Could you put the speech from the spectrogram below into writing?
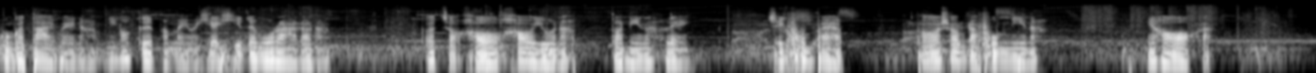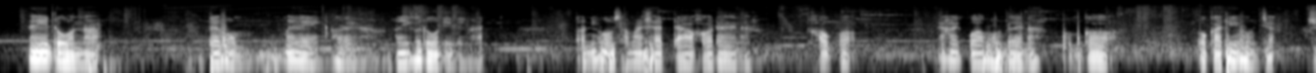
ผมก็ตายไปนะครับ นี่ก็เกิดมาใหม่มาเคลียร์คลิปได้มูราแล้วนะ ก็เจาะเขาเข้าอยู่นะ ตอนนี้นะแรงเช็คพุ่มไปครับเพราะชอบดับพุ่มนี้นะนี่เขาออกละไม่โดนนะแต่ผมไม่แรงเท่าไหร่นะอันนี้ก็โดนอีกหนึ่งนัดตอนนี้ผมสามารถชัดดาวเขาได้นะเขาก็ไม่ค่อยกลัวผมเลยนะ ผมก็โอกาสที่ผมจะช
